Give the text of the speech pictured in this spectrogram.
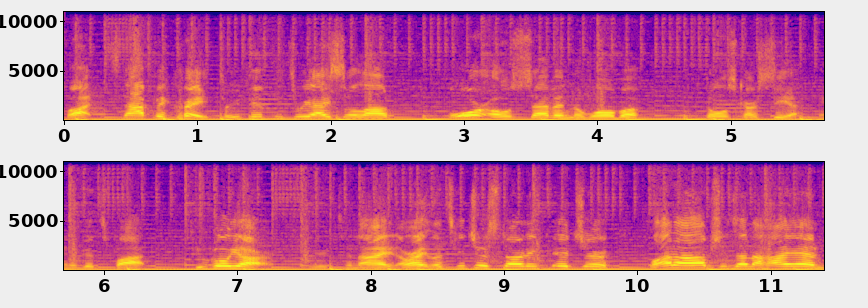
but it's not been great. 353 ISO allowed, 407 the Woba. Dolis Garcia in a good spot. Hugo Yar here tonight. All right, let's get you a starting pitcher. A lot of options on the high end.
